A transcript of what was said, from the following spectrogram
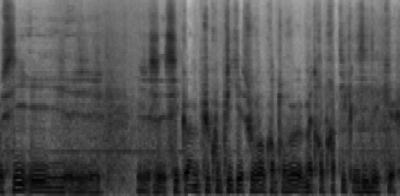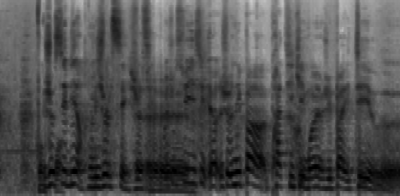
aussi et c'est quand même plus compliqué souvent quand on veut mettre en pratique les idées que je sais bien, mais je le sais. Je, euh. je, n'ai pas pratiqué, moi je n'ai pas été euh,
